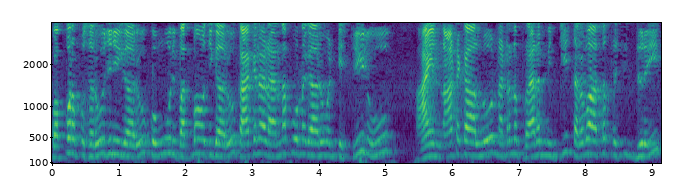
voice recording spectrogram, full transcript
కొప్పరపు సరోజిని గారు కొమ్మూరి పద్మావతి గారు కాకినాడ అన్నపూర్ణ గారు వంటి స్త్రీలు ఆయన నాటకాల్లో నటన ప్రారంభించి తర్వాత ప్రసిద్ధులై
